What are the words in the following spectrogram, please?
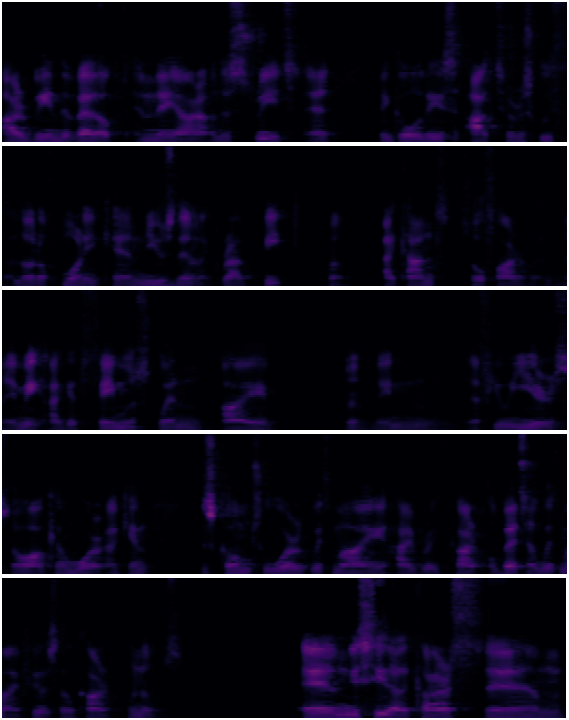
are being developed and they are on the street and eh? the goal is actors with a lot of money can use them like Brad Pitt well, I can't so far maybe I get famous when I in a few years so I can work I can just come to work with my hybrid car or better with my fuel cell car who knows and you see that cars um,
